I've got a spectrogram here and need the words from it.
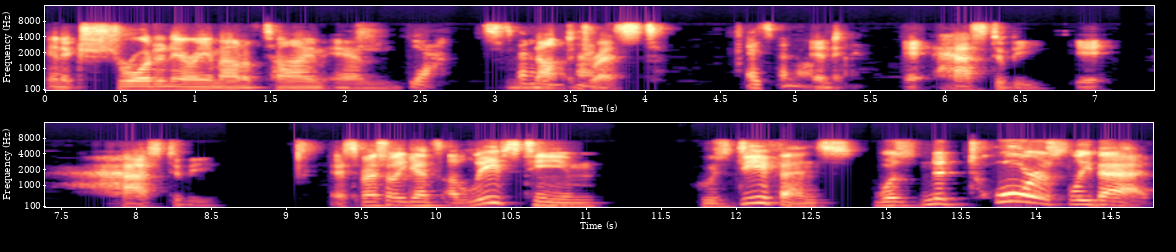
an extraordinary amount of time and Yeah, it's been a long not addressed. it's been a long And- time. It has to be. It has to be. Especially against a Leafs team whose defense was notoriously bad.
